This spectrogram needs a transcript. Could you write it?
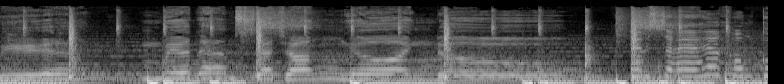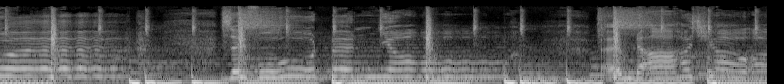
biết biết em sẽ chẳng yêu anh đâu. Em sẽ không quên giây phút bên nhau. Em đã trao anh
